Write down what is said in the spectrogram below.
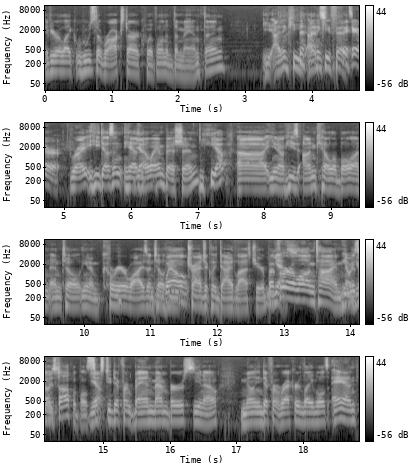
if you were like, who's the rock star equivalent of the man thing? He, I think he, I think he That's fits. fair. Right? He doesn't. He has Yep. no ambition. Yep. Uh, you know, he's unkillable un, until you know career wise until Well- he tragically died last year. But Yes. for a long time, he No, was he was- unstoppable. Yep. Sixty different band members. You know, million different record labels, and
